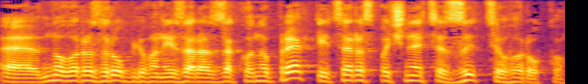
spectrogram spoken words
е, новорозроблюваний зараз законопроект, і це розпочнеться з цього року.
